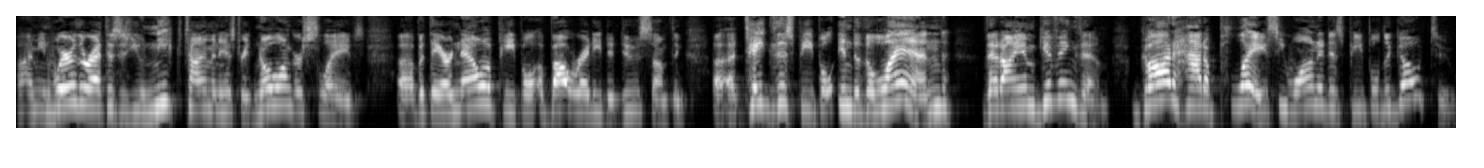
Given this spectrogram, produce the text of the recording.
I mean, where they're at, this is a unique time in history. No longer slaves, uh, but they are now a people about ready to do something. Uh, uh, take this people into the land that I am giving them. God had a place he wanted his people to go to.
